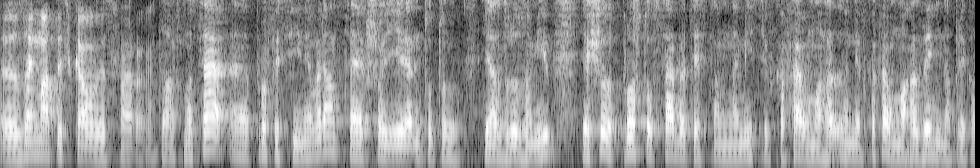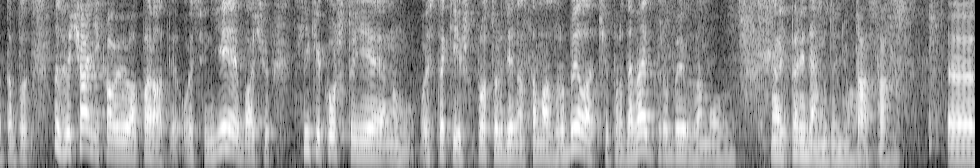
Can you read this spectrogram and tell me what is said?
е, займатися кавовою сферою. Так, ну це е, професійний варіант. Це якщо є, ну тобто я зрозумів. Якщо просто в себе десь там на місці, в кафе, в мага... не в кафе, в магазині, наприклад, там ну, звичайні кавові апарати. Ось він є, я бачу, скільки коштує ну, ось такий, що просто людина сама зробила, чи продавець зробив, замовив. Навіть перейдемо до нього. Так, так. Е,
